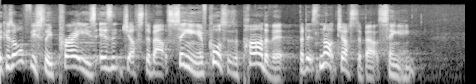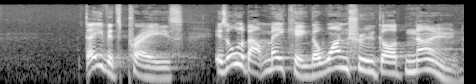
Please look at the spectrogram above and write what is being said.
Because obviously, praise isn't just about singing. Of course, it's a part of it, but it's not just about singing. David's praise is all about making the one true God known,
